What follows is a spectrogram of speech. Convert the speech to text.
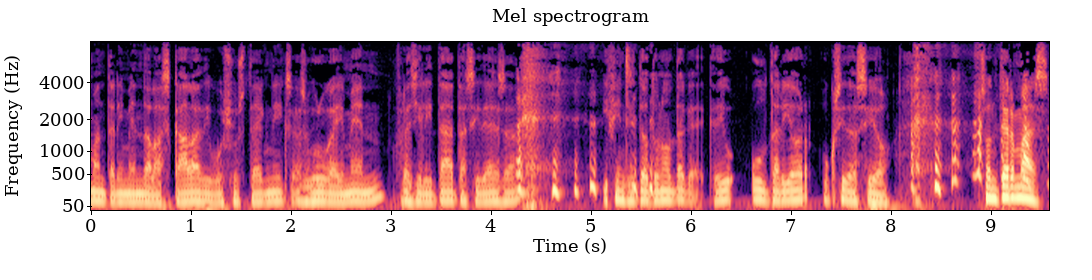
manteniment de l'escala, dibuixos tècnics, esgrogaïment, fragilitat, acidesa i fins i tot un altre que, que diu ulterior oxidació. Són termes,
